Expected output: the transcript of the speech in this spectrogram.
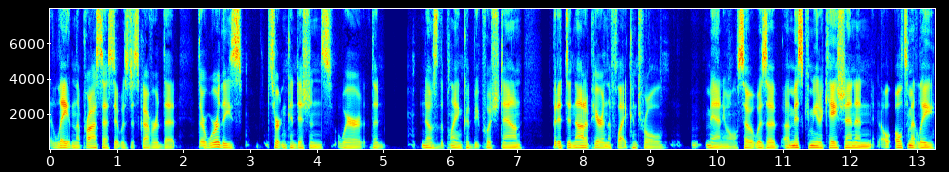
Late in the process, it was discovered that there were these certain conditions where the nose of the plane could be pushed down, but it did not appear in the flight control manual. So it was a, a miscommunication. And ultimately,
